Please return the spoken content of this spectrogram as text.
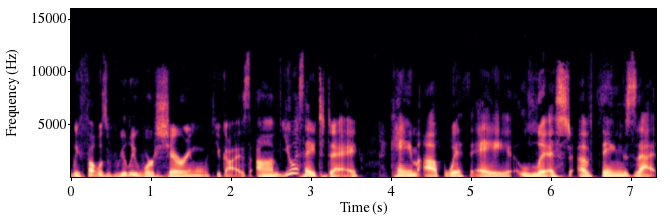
we felt was really worth sharing with you guys. Um, USA Today came up with a list of things that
